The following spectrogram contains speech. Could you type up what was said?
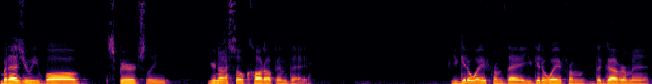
But as you evolve spiritually, you're not so caught up in they. You get away from they. You get away from the government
